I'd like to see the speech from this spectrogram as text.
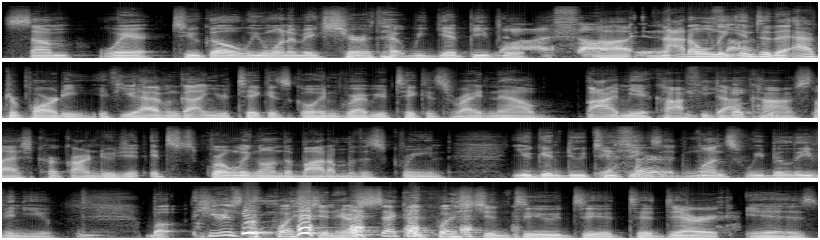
somewhere to go. We want to make sure that we get people Nah, uh, not only into the after party. If you haven't gotten your tickets, go ahead and grab your tickets right now. Buymeacoffee.com slash Kirk R. Nugent. It's scrolling on the bottom of the screen. You can do two Yes, things sir. at once. We believe in you. But here's the question. Here's second question to, to, to Derrick is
